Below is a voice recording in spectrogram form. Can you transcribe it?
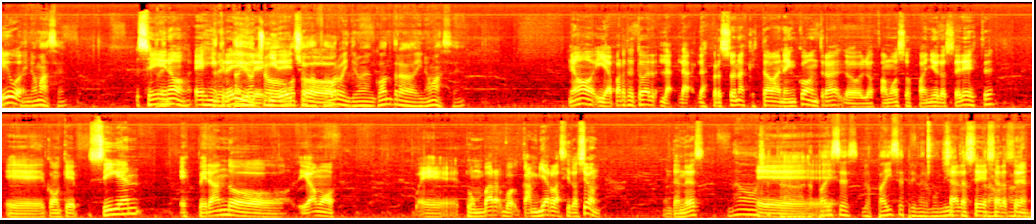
y bueno. Ahí nomás, ¿eh? Sí, no, es increíble. 38 Y de votos a favor, hecho, 29 en contra y no más, ¿eh? no, y aparte todas la- la- las personas que estaban en contra, lo- los famosos pañuelos celestes, eh, como que siguen esperando, digamos, eh, tumbar, cambiar la situación. ¿Entendés? No, ya Eh, está. Los países, los países primermundistas Ya lo sé, ya lo traba- sé.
